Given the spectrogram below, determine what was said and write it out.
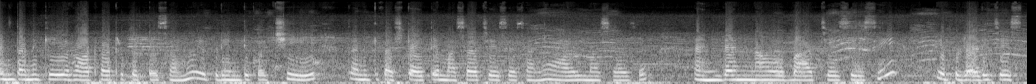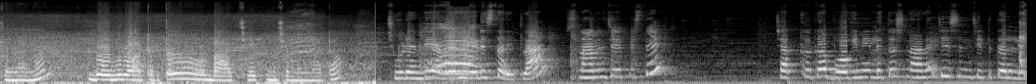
అండ్ తనకి హాట్ వాటర్ పెట్టేసాము ఇప్పుడు ఇంటికి వచ్చి తనకి ఫస్ట్ అయితే మసాజ్ చేసేసాను ఆయిల్ మసాజ్ అండ్ దెన్ నా బాత్ చేసేసి ఇప్పుడు రెడీ చేస్తున్నాను. భోగి వాటర్తో బాత్ చేయించామన్నమాట. చూడండి ఎవరైనా ఏడిస్తారు ఇట్లా? స్నానం చేపిస్తే చక్కగా భోగి నీళ్ళతో స్నానం చేసింది చిట్టి తల్లి.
